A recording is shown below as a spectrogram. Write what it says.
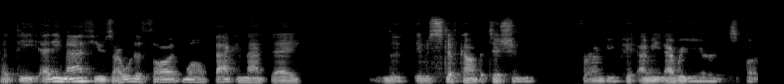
But the Eddie Mathews, I would have thought, well, back in that day, the, it was stiff competition for MVP. I mean, every year it is, but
